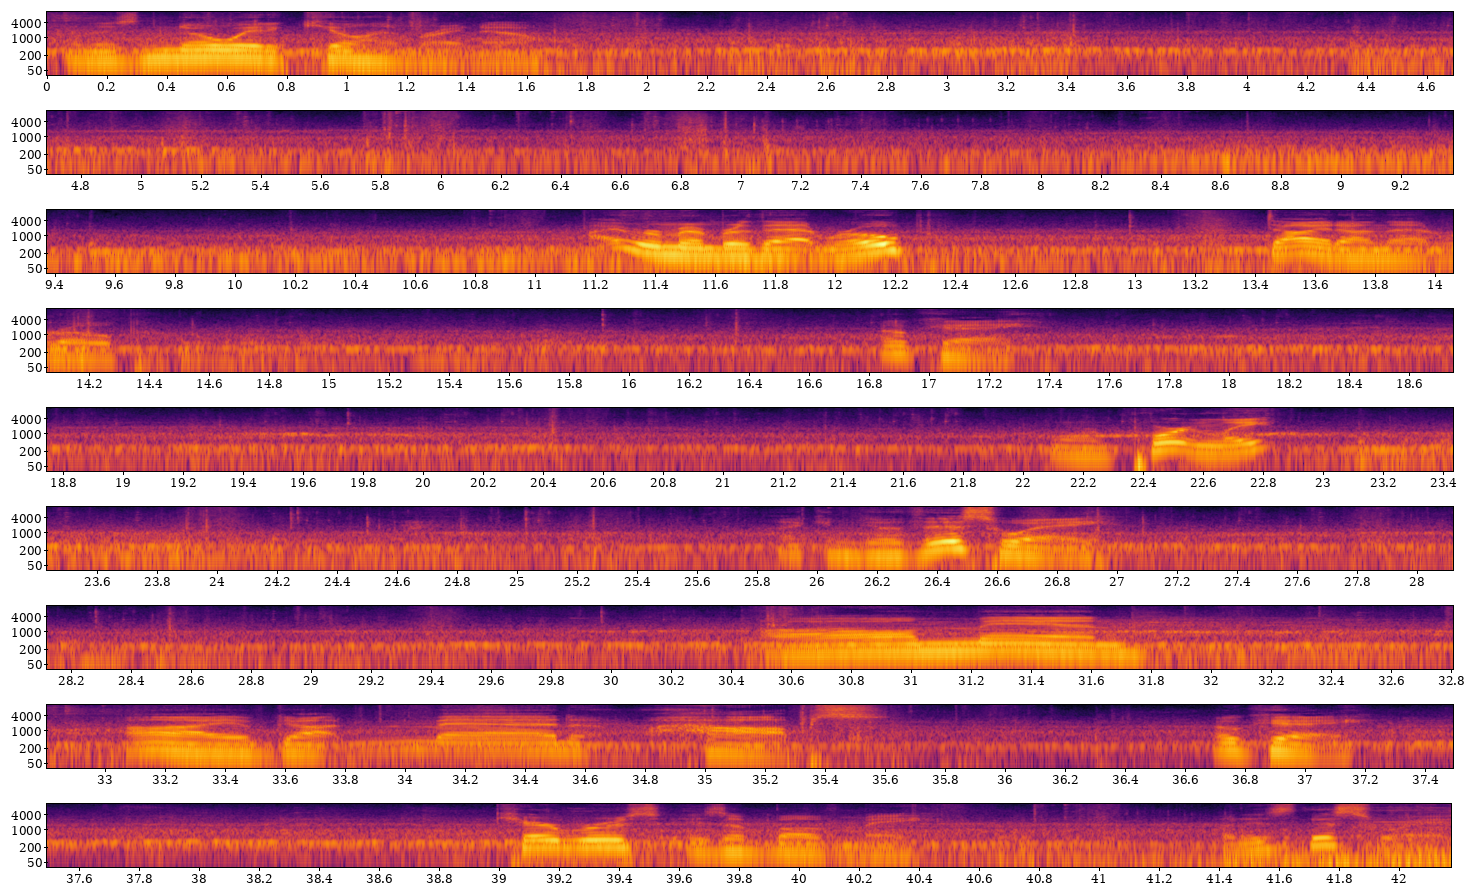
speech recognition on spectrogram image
And there's no way to kill him right now. I remember that rope. Died on that rope. Okay. More importantly, I can go this way. Oh man. I have got mad hops. Okay. Kerberos is above me. What is this way?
